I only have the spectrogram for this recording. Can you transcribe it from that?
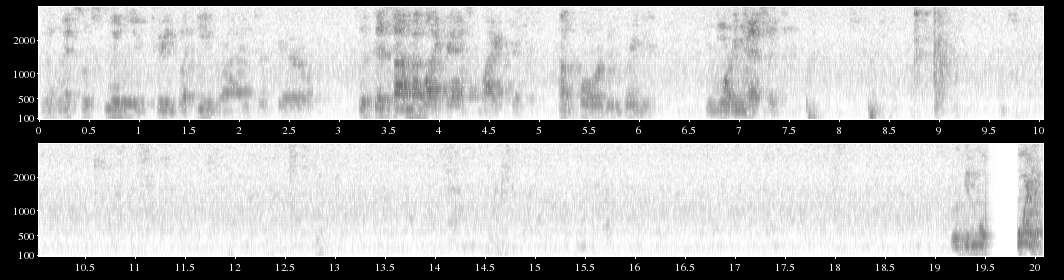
And it went so smoothly between what he and Ryan took care of. So at this time, I'd like to ask Mike to come forward and bring your morning message. Well, good morning.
